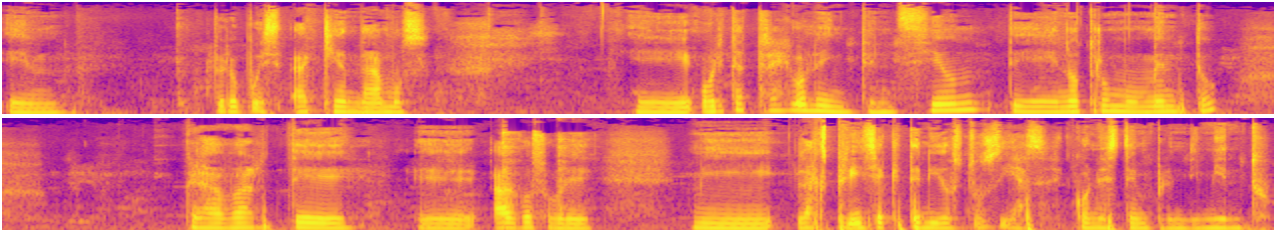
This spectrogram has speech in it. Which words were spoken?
Em, pero pues aquí andamos. Eh, ahorita traigo la intención de en otro momento grabarte eh, algo sobre mi, la experiencia que he tenido estos días con este emprendimiento.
